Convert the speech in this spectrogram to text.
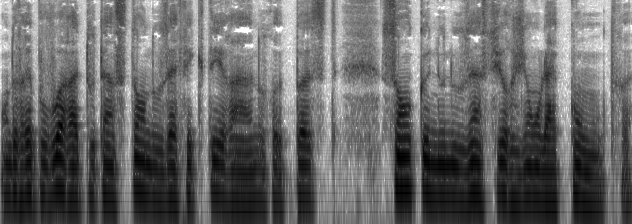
On devrait pouvoir à tout instant nous affecter à un autre poste sans que nous nous insurgions là contre,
